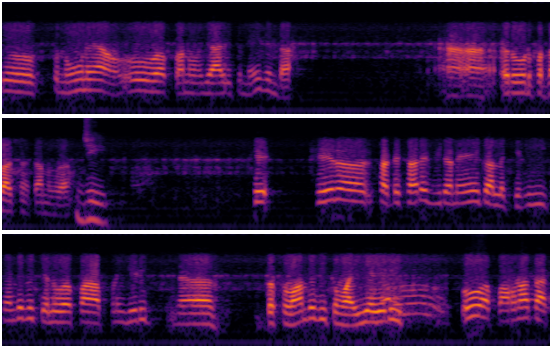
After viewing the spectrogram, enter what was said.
ਜੋ ਕਾਨੂੰਨ ਆ ਉਹ ਆਪਾਂ ਨੂੰ ਇਜਾਜ਼ਤ ਨਹੀਂ ਦਿੰਦਾ ਰੋਡ ਪ੍ਰਦਰਸ਼ਨ ਕਰਨ ਦਾ ਜੀ ਫਿਰ ਫਿਰ ਸਾਡੇ ਸਾਰੇ ਵੀਰਾਂ ਨੇ ਇਹ ਗੱਲ ਕਹੀ ਕਹਿੰਦੇ ਵੀ ਚਲੋ ਆਪਾਂ ਆਪਣੀ ਜਿਹੜੀ ਅਹ, ਦਸਵੰਧ ਦੀ ਕਮਾਈ ਹੈ ਜਿਹੜੀ ਉਹ ਆਪਾਂ ਉਹਨਾਂ ਤੱਕ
